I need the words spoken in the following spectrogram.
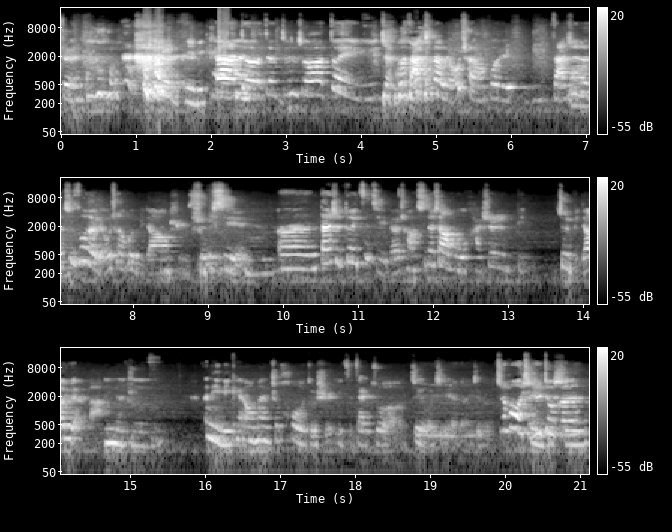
对，就 是你离开，当然就就就是说，对于整个杂志的流程会，杂志的制作的流程会比较熟悉，嗯，但是对自己的长期的项目还是比就是比较远吧。嗯嗯，那你离开傲慢之后，就是一直在做自由职业的这个，之后其实就跟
